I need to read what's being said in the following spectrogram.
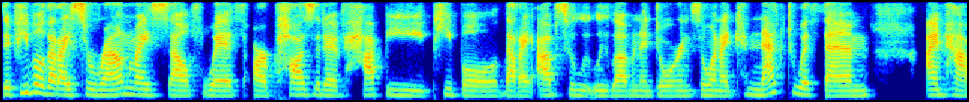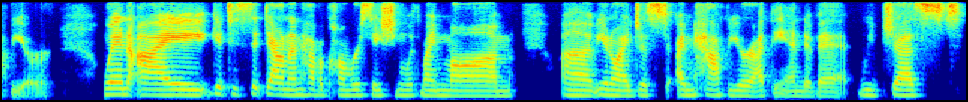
the people that I surround myself with are positive, happy people that I absolutely love and adore. And so when I connect with them, I'm happier. When I get to sit down and have a conversation with my mom, uh, you know, I just, I'm happier at the end of it. We just,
